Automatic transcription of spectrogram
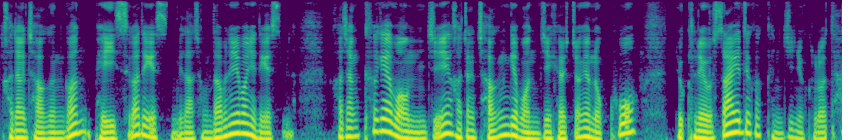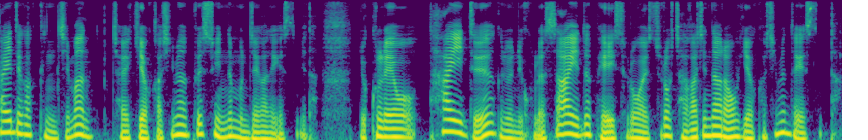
가장 작은 건 base가 되겠습니다. 정답은 1번이 되겠습니다. 가장 크게 뭔지, 가장 작은 게 뭔지 결정해 놓고 뉴클레오사이드가 큰지, 뉴클레오타이드가 큰지만 잘 기억하시면 풀 수 있는 문제가 되겠습니다. 뉴클레오타이드 그리고 뉴클레오사이드 base로 갈수록 작아진다라고 기억하시면 되겠습니다.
